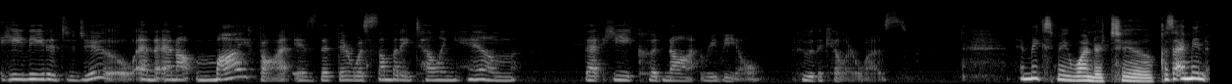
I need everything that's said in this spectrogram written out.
he needed to do. And and uh, my thought is that there was somebody telling him that he could not reveal who the killer was. It makes me wonder too because i mean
